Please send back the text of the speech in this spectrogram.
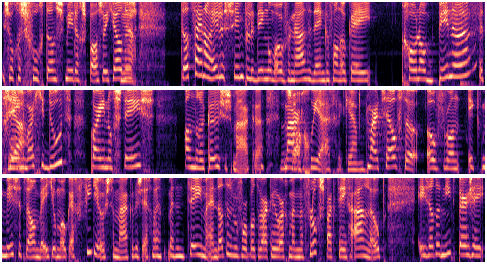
s ochtends vroeg, dan smiddags pas, weet je wel? Dus dat zijn al hele simpele dingen om over na te denken van oké, gewoon al binnen hetgeen Ja. wat je doet, kan je nog steeds andere keuzes maken. Dat is Maar- wel een goeie eigenlijk, ja. Maar hetzelfde over van, ik mis het wel een beetje om ook echt video's te maken. Dus echt met, met een thema. En dat is bijvoorbeeld waar ik heel erg met mijn vlogs vaak tegenaan loop. Is dat het niet per se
